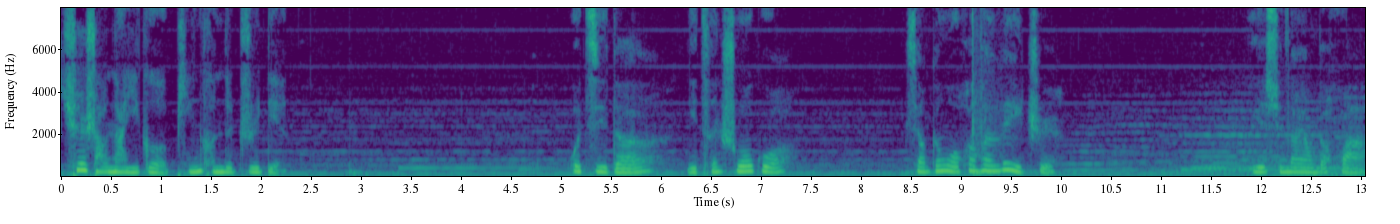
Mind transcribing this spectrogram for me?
缺少那一个平衡的支点。我记得你曾说过。想跟我换换位置，也许那样的话，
